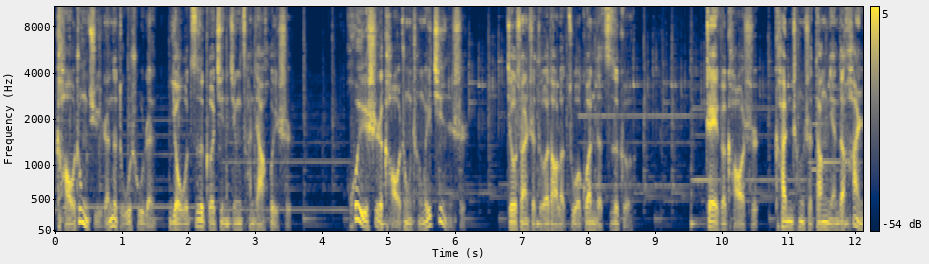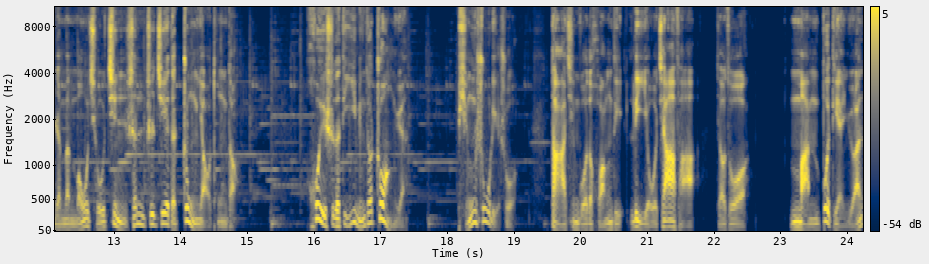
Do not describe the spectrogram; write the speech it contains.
考中举人的读书人有资格进京参加会试，会试考中成为进士，就算是得到了做官的资格。这个考试堪称是当年的汉人们谋求晋升之阶的重要通道。会试的第一名叫状元，评书里说，大清国的皇帝立有家法。叫做满不点员，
